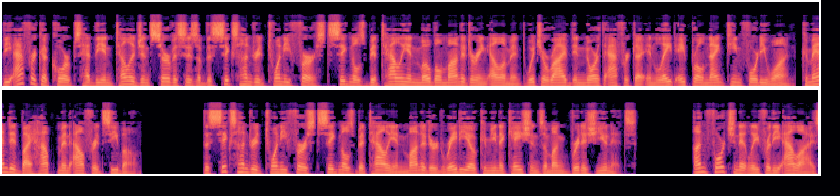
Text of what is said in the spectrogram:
The Afrika Korps had the intelligence services of the 621st Signals Battalion Mobile Monitoring Element which arrived in North Africa in late April 1941, commanded by Hauptmann Alfred Seebohm. The 621st Signals Battalion monitored radio communications among British units. Unfortunately for the Allies,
